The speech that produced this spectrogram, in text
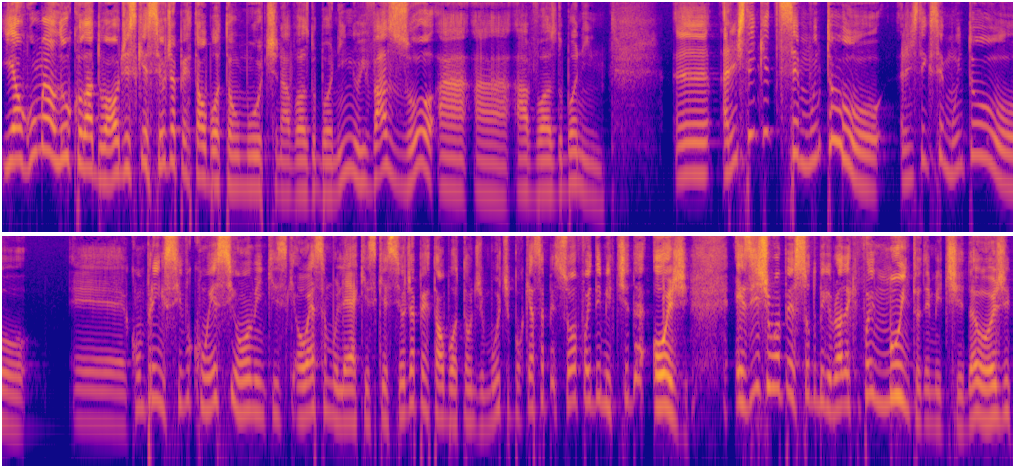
E algum maluco lá do áudio esqueceu de apertar o botão mute na voz do Boninho e vazou a, a, a voz do Boninho. Ah, a gente tem que ser muito. A gente tem que ser muito é, compreensivo com esse homem que, ou essa mulher que esqueceu de apertar o botão de mute, porque essa pessoa foi demitida hoje. Existe uma pessoa do Big Brother que foi muito demitida hoje,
